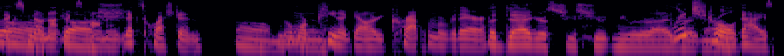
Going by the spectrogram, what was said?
Next, no, Oh, not next comment. Next question. Oh, No more peanut gallery crap from over there. The daggers she's shooting me with her eyes Bridge right now. troll, guys.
